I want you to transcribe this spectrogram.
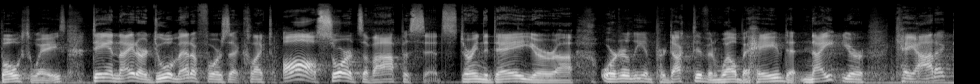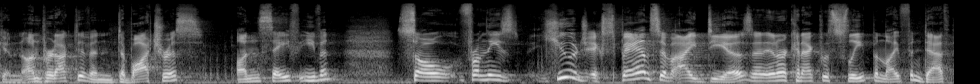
both ways. Day and night are dual metaphors that collect all sorts of opposites. During the day, you're uh, orderly and productive and well behaved. At night, you're chaotic and unproductive and debaucherous, unsafe even. So, from these huge, expansive ideas that interconnect with sleep and life and death,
